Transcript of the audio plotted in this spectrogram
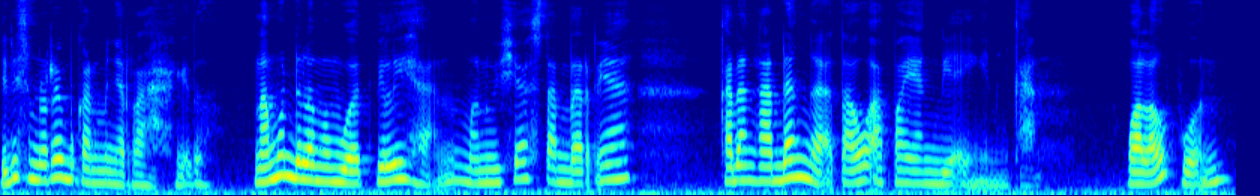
jadi sebenarnya bukan menyerah gitu. Namun dalam membuat pilihan, manusia standarnya kadang-kadang nggak tahu apa yang dia inginkan. Walaupun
